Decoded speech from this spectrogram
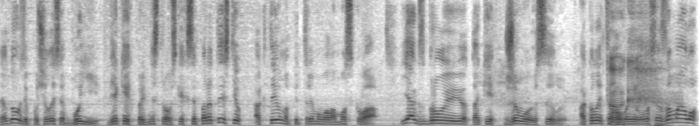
Невдовзі почалися бої, в яких придністровських сепаратистів активно підтримувала Москва, як зброєю, так і живою силою. А коли цього Так. виявилося замало,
